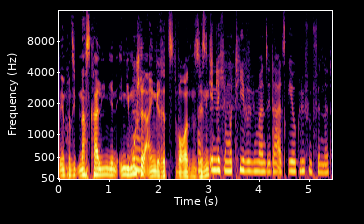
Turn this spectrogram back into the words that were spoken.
im Prinzip Nazca-Linien in die Muschel eingeritzt worden Das heißt, sind. ähnliche Motive, wie man sie da als Geoglyphen findet.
